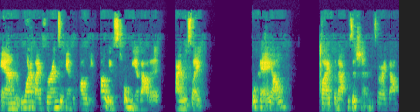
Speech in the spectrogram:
And one of my forensic anthropology colleagues told me about it. I was like, okay, I'll apply for that position. So I got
